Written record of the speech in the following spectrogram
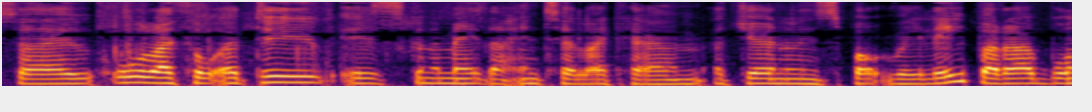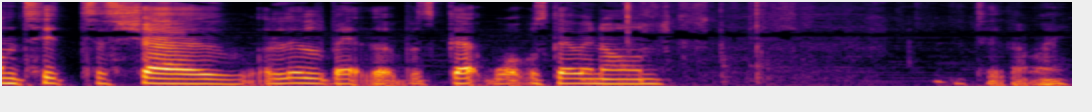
so all I thought I'd do is going to make that into like um, a journaling spot really. But I wanted to show a little bit that was get what was going on. Do it that way.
